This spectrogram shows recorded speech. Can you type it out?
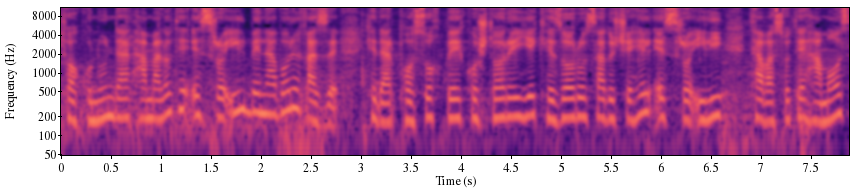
تا کنون در حملات اسرائیل به نوار غزه که در پاسخ به کشتار 1140 اسرائیلی توسط حماس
